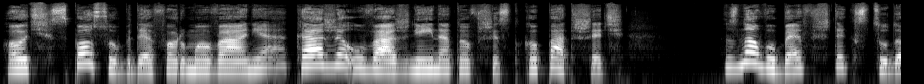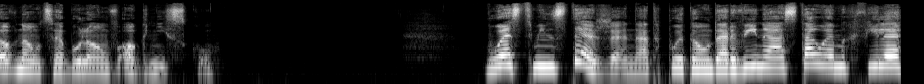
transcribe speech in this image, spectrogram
choć sposób deformowania każe uważniej na to wszystko patrzeć. Znowu bewsztyk z cudowną cebulą w ognisku. W Westminsterze nad płytą Darwina stałem chwilę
